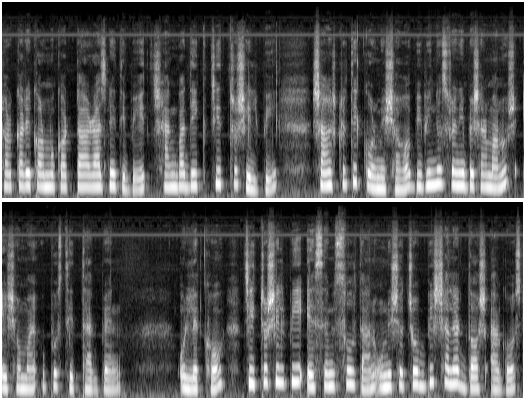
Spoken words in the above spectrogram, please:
সরকারি কর্মকর্তা, রাজনীতিবিদ, সাংবাদিক, চিত্রশিল্পী, সাংস্কৃতিক কর্মীসহ বিভিন্ন শ্রেণি পেশার মানুষ এ সময় উপস্থিত থাকবেন। উল্লেখ্য, চিত্রশিল্পী এস এম সুলতান উনিশশো চব্বিশ সালের দশ আগস্ট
